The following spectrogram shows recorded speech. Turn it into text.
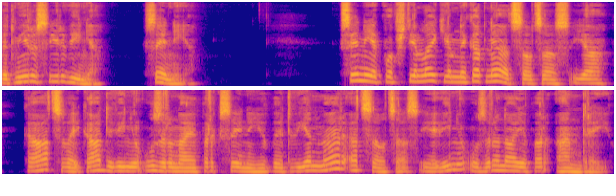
bet mirusi ir viņa, Ksenija. Ksenija kopš tiem laikiem nekad neatsaucās, ja kāds vai kādi viņu uzrunāja par Kseniju, bet vienmēr atsaucās, ja viņu uzrunāja par Andreju.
